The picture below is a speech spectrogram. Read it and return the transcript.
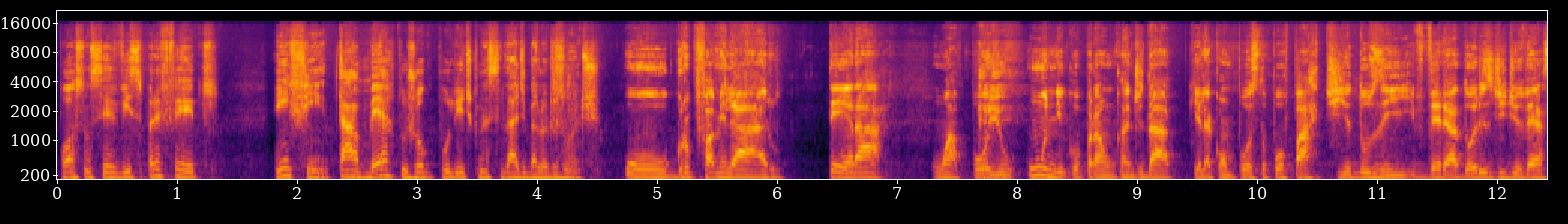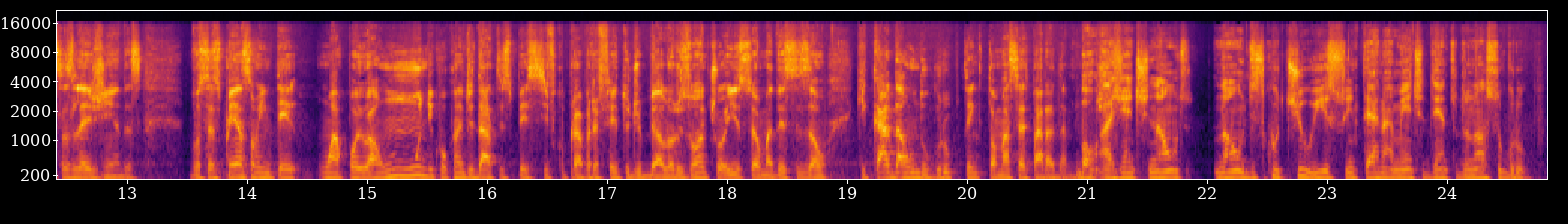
possam ser vice-prefeitos. Enfim, está aberto o jogo político na cidade de Belo Horizonte. O grupo familiar terá um apoio único para um candidato, que ele é composto por partidos e vereadores de diversas legendas. Vocês pensam em ter um apoio a um único candidato específico para prefeito de Belo Horizonte ou isso é uma decisão que cada um do grupo tem que tomar separadamente? Bom, a gente não não discutiu isso internamente dentro do nosso grupo,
